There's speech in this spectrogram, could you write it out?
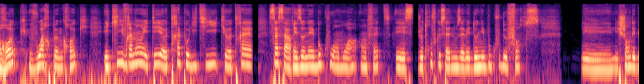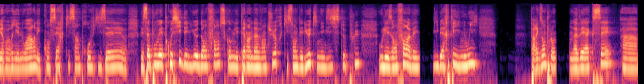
rock, voire punk rock, et qui vraiment était euh, très politique, euh, très... Ça, ça résonnait beaucoup en moi, en fait. Et je trouve que ça nous avait donné beaucoup de force les, chants des berruriers noirs, les concerts qui s'improvisaient. Euh, mais ça pouvait être aussi des lieux d'enfance comme les terrains d'aventure, qui sont des lieux qui n'existent plus, où les enfants avaient une liberté inouïe. Par exemple, on avait accès à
